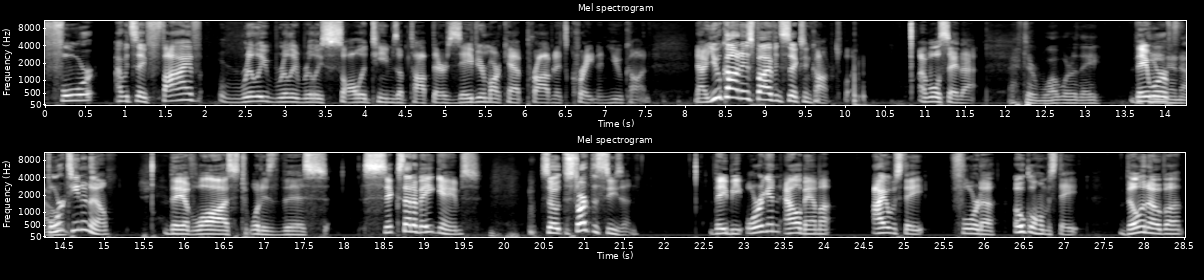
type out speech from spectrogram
Four, I would say five really, really, really solid teams up top there. Xavier Marquette, Providence, Creighton, and UConn. Now UConn is five and six in conference play. I will say that. After what were they? They were and 14 and 0. They have lost, what is this? Six out of eight games. So to start the season, they beat Oregon, Alabama, Iowa State, Florida, Oklahoma State, Villanova,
